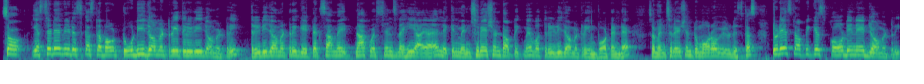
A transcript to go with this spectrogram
So yesterday we discussed about 2D geometry, 3D geometry. 3D geometry GATE exam में इतना क्वेश्चंस नहीं आया है लेकिन मेंसुरेशन टॉपिक में वो 3D geometry important है. So mensuration tomorrow we will discuss. Today's topic is coordinate geometry.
